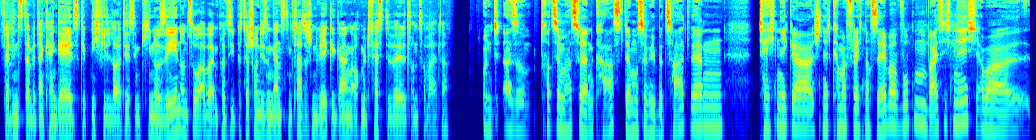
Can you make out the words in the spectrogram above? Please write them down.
verdienst damit dann kein Geld. Es gibt nicht viele Leute, die es im Kino sehen und so, aber im Prinzip ist er schon diesen ganzen klassischen Weg gegangen, auch mit Festivals und so weiter. Und also trotzdem hast du ja einen Cast, der muss irgendwie bezahlt werden. Techniker, Schnitt kann man vielleicht noch selber wuppen, weiß ich nicht, aber äh,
